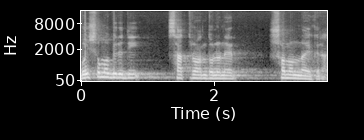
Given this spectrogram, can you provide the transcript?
বৈষম্য বিরোধী ছাত্র আন্দোলনের সমন্বয়কেরা।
